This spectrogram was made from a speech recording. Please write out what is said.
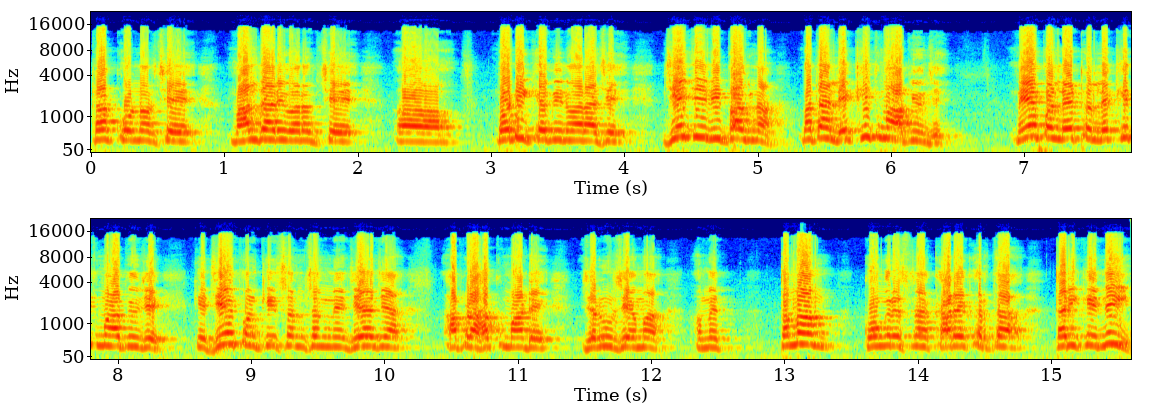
ટ્રક ઓનર છે, માલધારી વર્ગ છે બોડી કેબિનવાળા છે, જે જે વિભાગના બધા લેખિતમાં આપ્યું છે. મેં પણ લેટર લેખિતમાં આપ્યું છે કે જે પણ કિસાન સંઘને જ્યાં જ્યાં આપણા હક માટે જરૂર છે એમાં અમે તમામ કોંગ્રેસના કાર્યકર્તા તરીકે નહીં,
